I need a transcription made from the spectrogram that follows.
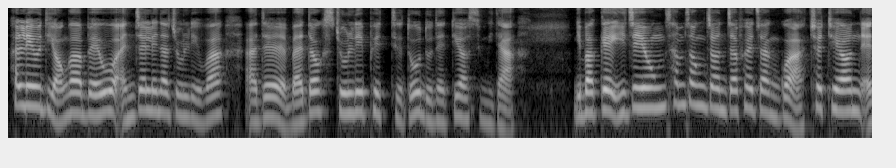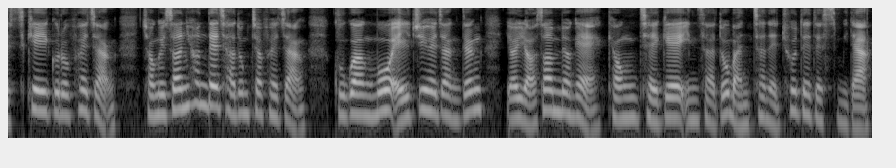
할리우드 영화배우 안젤리나 졸리와 아들 매덕스 졸리 피트도 눈에 띄었습니다. 이 밖에 이재용 삼성전자 회장과 최태원 SK그룹 회장, 정의선 현대자동차 회장, 구광모 LG 회장 등 16명의 경제계 인사도 만찬에 초대됐습니다.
